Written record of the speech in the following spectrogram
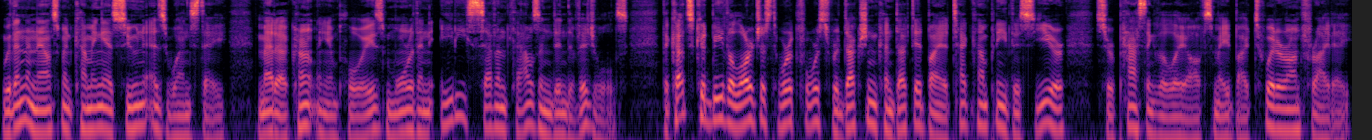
with an announcement coming as soon as Wednesday. Meta currently employs more than 87,000 individuals. The cuts could be the largest workforce reduction conducted by a tech company this year, surpassing the layoffs made by Twitter on Friday.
